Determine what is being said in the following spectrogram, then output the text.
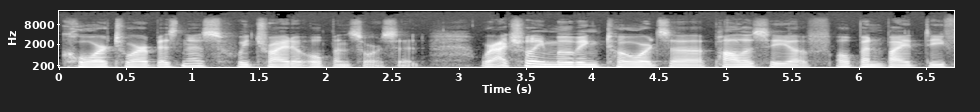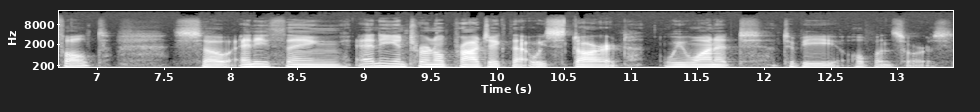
core to our business, we try to open source it. We're actually moving towards a policy of open by default. So, anything, any internal project that we start, we want it to be open source.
